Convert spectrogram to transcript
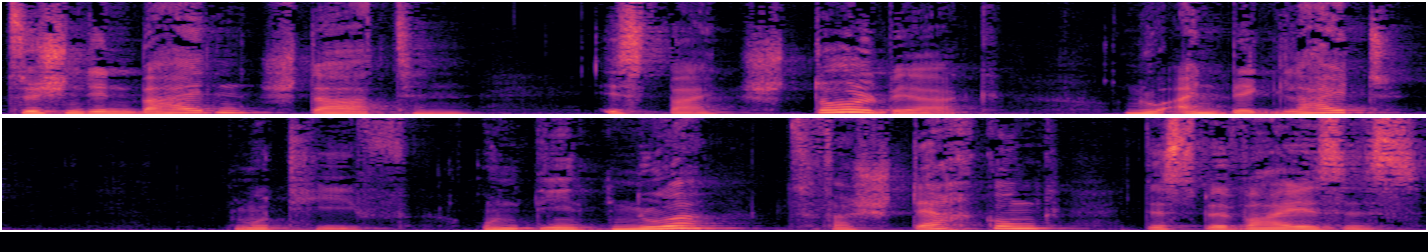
zwischen den beiden Staaten ist bei Stolberg nur ein Begleitmotiv und dient nur zur Verstärkung des Beweises,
